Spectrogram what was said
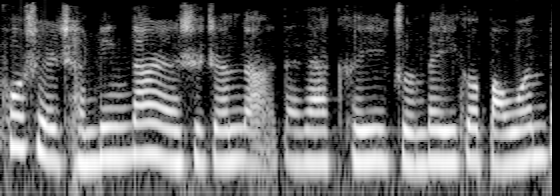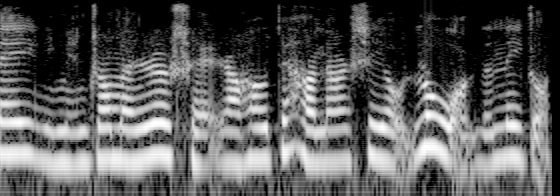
泼水成冰当然是真的，大家可以准备一个保温杯，里面装满热水，然后最好呢是有漏网的那种，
